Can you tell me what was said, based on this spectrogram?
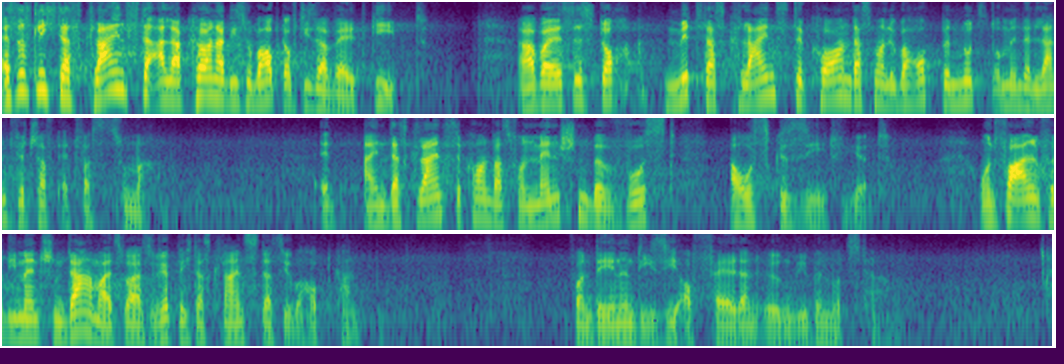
Es ist nicht das kleinste aller Körner, die es überhaupt auf dieser Welt gibt. Aber es ist doch mit das kleinste Korn, das man überhaupt benutzt, um in der Landwirtschaft etwas zu machen. Äh, ein, das kleinste Korn, was von Menschen bewusst ausgesät wird. Und vor allem für die Menschen damals war es wirklich das kleinste, das sie überhaupt kannten. Von denen, die sie auf Feldern irgendwie benutzt haben.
